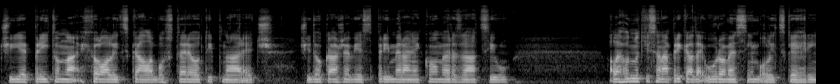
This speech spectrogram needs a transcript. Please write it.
či je prítomná echolalická alebo stereotypná reč, či dokáže viesť primerane konverzáciu, ale hodnotí sa napríklad aj úroveň symbolickej hry.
